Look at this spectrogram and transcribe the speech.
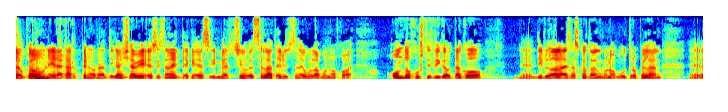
daukagun erakarpen horretik xabi, ez izan daiteke, ez, inbertsio bezala, eta irutzen daigula, bueno, jo, ondo justifikautako e, diru dala, ez, askotan, bueno, gu tropelan e,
